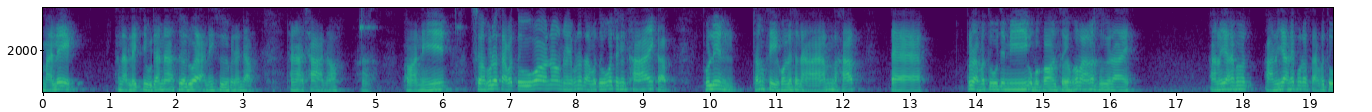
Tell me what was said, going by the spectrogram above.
หมายเลขขนาดเล็กจะอยู่ด้านหน้าเสื้อด้วย อันนี้คือเป็นระดับนานาชาติเนาะประมาณนี้ส่วนผู้รักษาประตูก็นอกเหนือจากผู้รักษาประตูก็จะคล้ายๆกับผู้เล่นทั้ง 4 คนในสนามนะครับ แต่ผู้รักษาประตูจะมีอุปกรณ์เสริมเข้ามาก็คืออะไร อนุญาตให้ผู้อนุญาตให้ผู้รักษาประตู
